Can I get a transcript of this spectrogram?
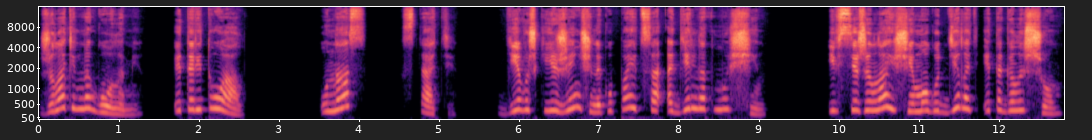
желательно голыми. Это ритуал. У нас, кстати, девушки и женщины купаются отдельно от мужчин, и все желающие могут делать это голышом,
